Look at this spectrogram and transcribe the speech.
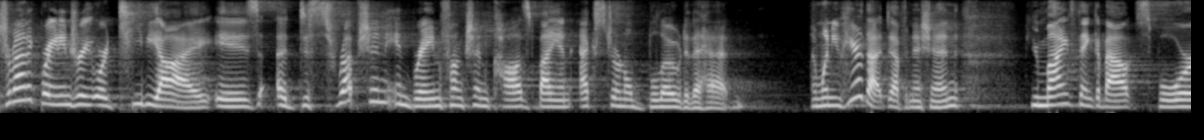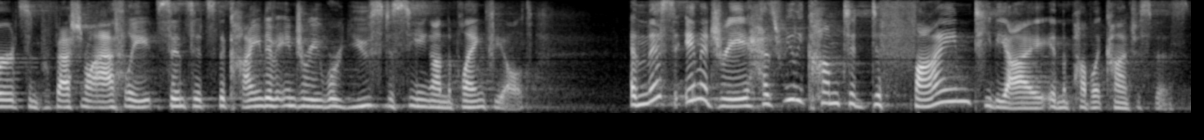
Traumatic brain injury, or TBI, is a disruption in brain function caused by an external blow to the head. And when you hear that definition, you might think about sports and professional athletes, since it's the kind of injury we're used to seeing on the playing field. And this imagery has really come to define TBI in the public consciousness.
